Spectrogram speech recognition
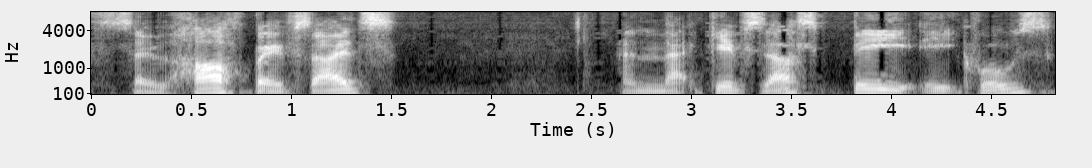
So half both sides. And that gives us b equals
